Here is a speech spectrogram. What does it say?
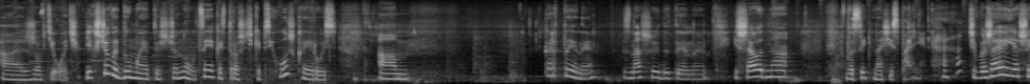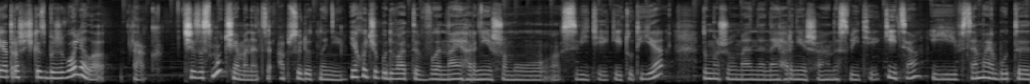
а, жовті очі. Якщо ви думаєте, що ну це якась трошечки психушка, Ірусь, а, картини з нашою дитиною. І ще одна висить в нашій спальні. Чи вважаю я, що я трошечки збожеволіла? Так. Чи засмучує мене це? Абсолютно ні. Я хочу будувати в найгарнішому е, світі, який тут є, тому що в мене найгарніша на світі кіця, і все має бути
